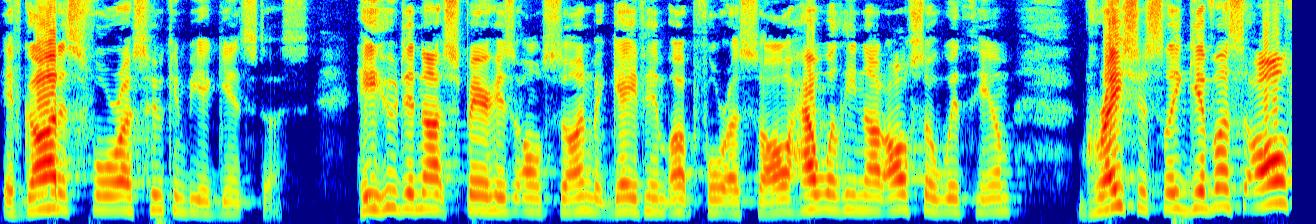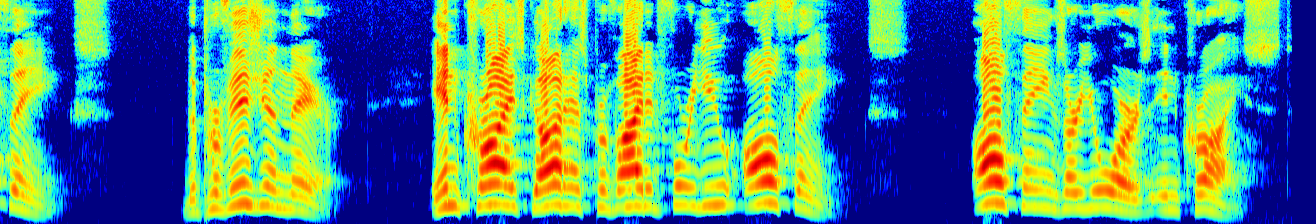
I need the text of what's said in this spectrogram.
If God is for us, who can be against us? He who did not spare his own son, but gave him up for us all, how will he not also with him graciously give us all things? The provision there. In Christ, God has provided for you all things. All things are yours in Christ.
